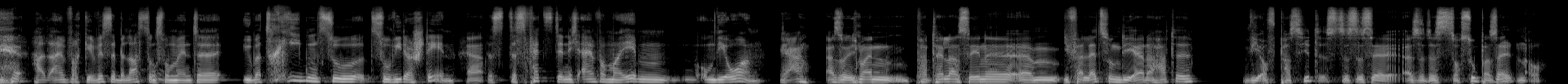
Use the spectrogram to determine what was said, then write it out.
halt einfach gewisse Belastungsmomente übertrieben zu, zu widerstehen. Ja. Das, das fetzt dir nicht einfach mal eben um die Ohren. Ja, also ich meine, Patella-Szene, ähm, die Verletzung, die er da hatte, wie oft passiert ist, das ist ja, also das ist doch super selten auch.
